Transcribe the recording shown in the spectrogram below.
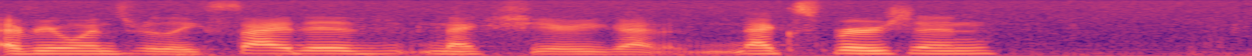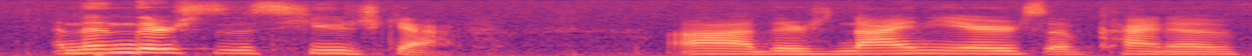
everyone's really excited. Next year, you got a next version. And then there's this huge gap. Uh, there's nine years of kind of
